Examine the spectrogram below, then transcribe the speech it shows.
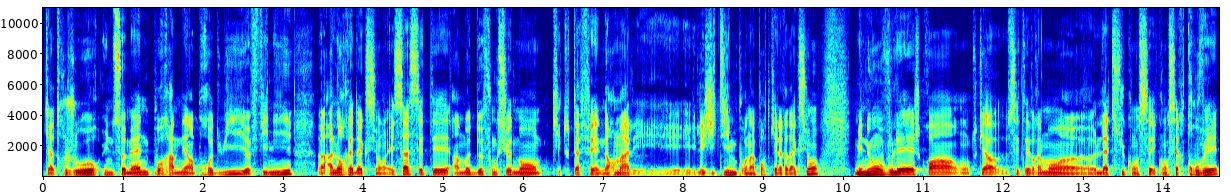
quatre jours, une semaine pour ramener un produit euh, fini à leur rédaction. Et ça, c'était un mode de fonctionnement qui est tout à fait normal et, légitime pour n'importe quelle rédaction. Mais nous, on voulait, je crois, en tout cas, c'était vraiment là-dessus qu'on s'est qu'on s'est retrouvés,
